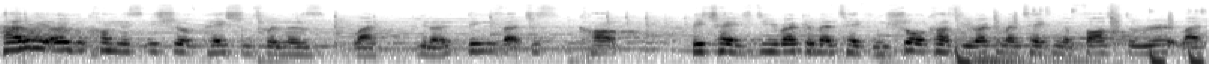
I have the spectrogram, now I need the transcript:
How do we overcome this issue of patience when there's like you know things that just can't be changed? Do you recommend taking shortcuts? Do you recommend taking a faster route? Like,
